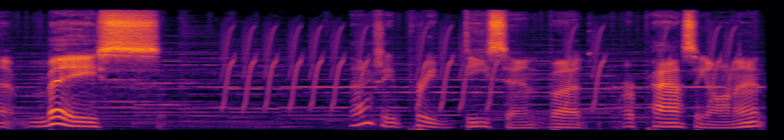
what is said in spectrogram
That mace... Actually pretty decent, but we're passing on it.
